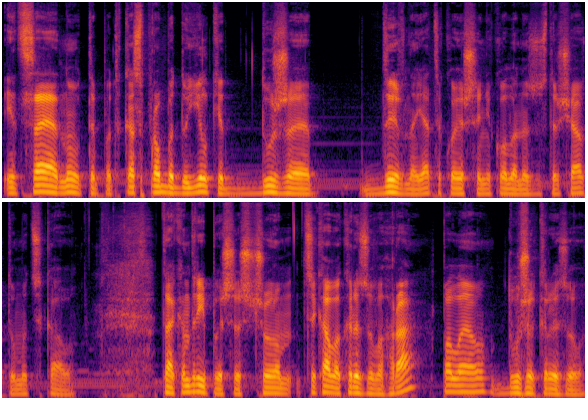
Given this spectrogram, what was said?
І це, ну, типу, така спроба доїлки дуже дивна. Я такої ще ніколи не зустрічав, тому цікаво. Так, Андрій пише, що цікава кризова гра Палео, дуже кризова.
